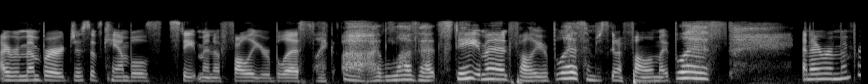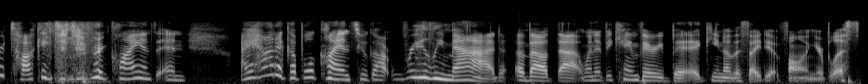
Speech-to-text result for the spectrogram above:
I remember Joseph Campbell's statement of follow your bliss. Like, oh, I love that statement. Follow your bliss. I'm just going to follow my bliss. And I remember talking to different clients, and I had a couple of clients who got really mad about that when it became very big, you know, this idea of following your bliss.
